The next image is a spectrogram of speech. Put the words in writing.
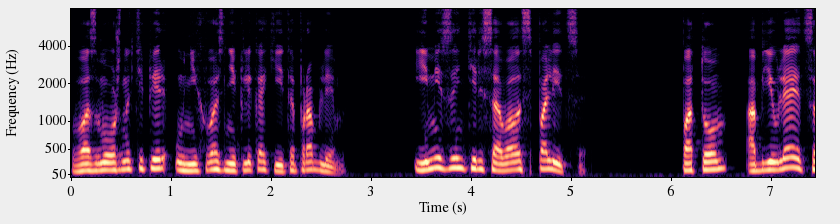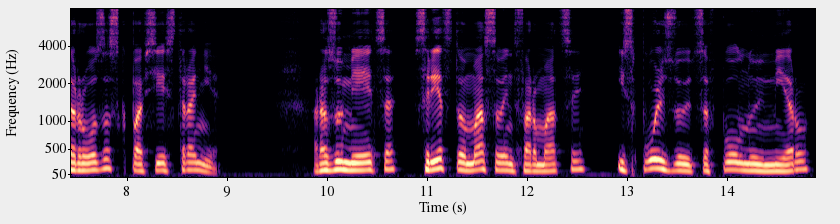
Возможно, теперь у них возникли какие-то проблемы. Ими заинтересовалась полиция. Потом объявляется розыск по всей стране. Разумеется, средства массовой информации используются в полную меру,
